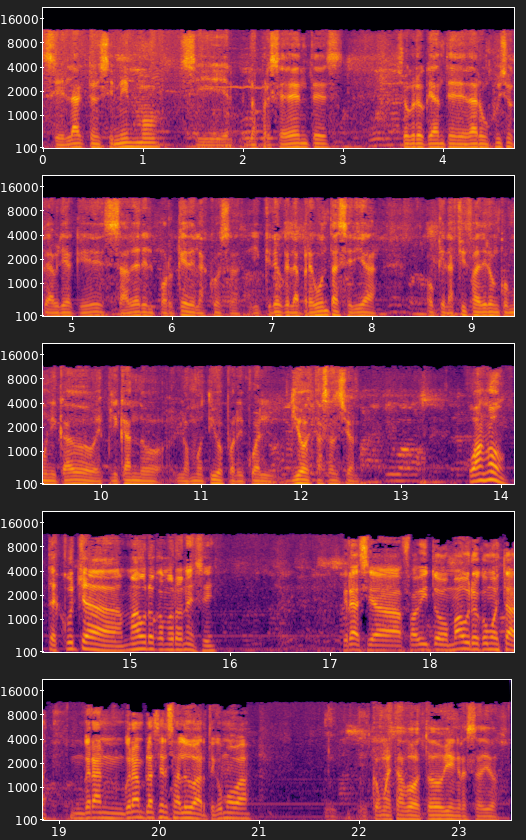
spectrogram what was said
Si el acto en sí mismo, si los precedentes. Yo creo que antes de dar un juicio que habría que saber el porqué de las cosas. Y creo que la pregunta sería, o que la FIFA diera un comunicado explicando los motivos por el cual dio esta sanción. Juanjo, te escucha Mauro Camoronesi. Gracias, Fabito. Mauro, ¿cómo estás? Un gran, un gran placer saludarte. ¿Cómo va? ¿Cómo estás vos? ¿Todo bien, gracias a Dios?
